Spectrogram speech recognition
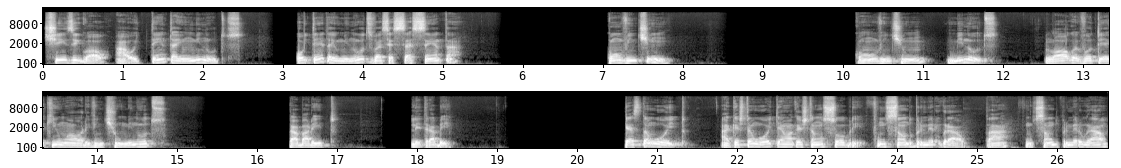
x igual a 81 minutos. 81 minutos vai ser 60 com 21. Com 21 minutos. Logo, eu vou ter aqui 1 hora e 21 minutos. Gabarito, letra B. Questão 8. A questão 8 é uma questão sobre função do primeiro grau, tá? Função do primeiro grau,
